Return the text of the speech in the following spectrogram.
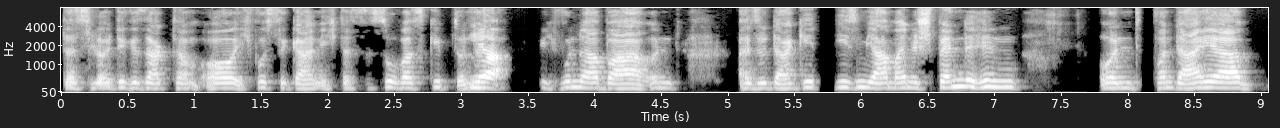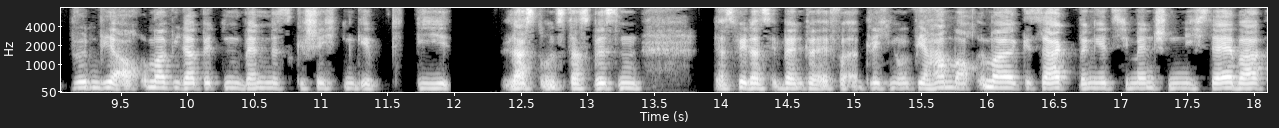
dass Leute gesagt haben, oh, ich wusste gar nicht, dass es sowas gibt und ja. das ist wunderbar. Und also da geht diesem Jahr meine Spende hin. Und von daher würden wir auch immer wieder bitten, wenn es Geschichten gibt, die lasst uns das wissen, dass wir das eventuell veröffentlichen. Und wir haben auch immer gesagt, wenn jetzt die Menschen nicht selber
